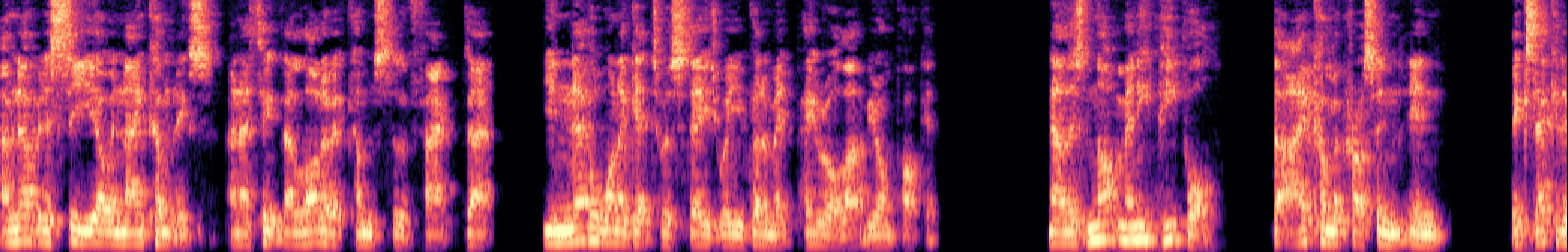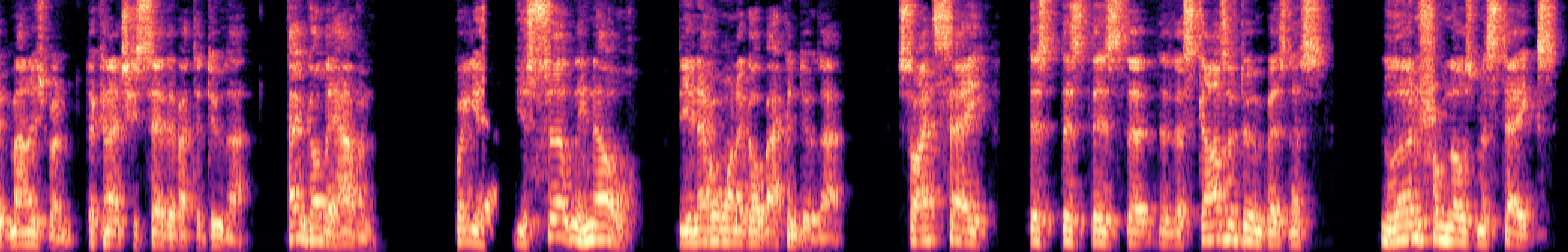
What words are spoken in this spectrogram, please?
I've now been a CEO in nine companies. And I think that a lot of it comes to the fact that you never want to get to a stage where you've got to make payroll out of your own pocket. Now, there's not many people that I come across in, in executive management that can actually say they've had to do that. Thank God they haven't. But you, you certainly know that you never want to go back and do that. So I'd say there's, there's, there's the, the, the scars of doing business. Learn from those mistakes,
